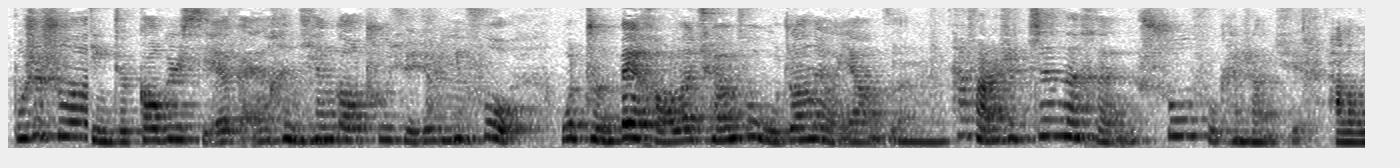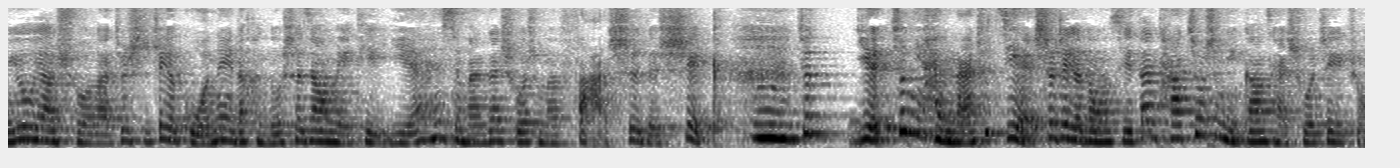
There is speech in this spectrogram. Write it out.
不是说顶着高跟鞋，感觉恨天高出去，就是嗯。一副我准备好了全副武装那种样子。嗯他反而是真的很舒服，看上去。好了，我又要说了，就是这个国内的很多社交媒体也很喜欢在说什么法式的 chic，嗯，就也就你很难去解释这个东西，但它就是你刚才说这种，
